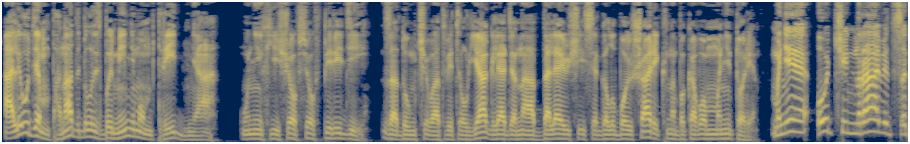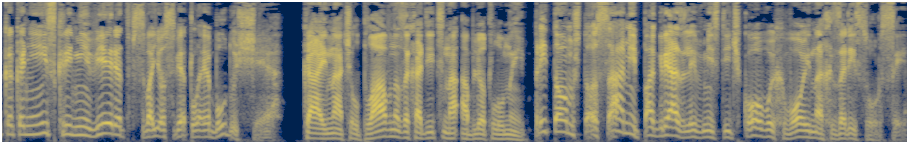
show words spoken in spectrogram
А людям понадобилось бы минимум три дня. У них еще все впереди, задумчиво ответил я, глядя на отдаляющийся голубой шарик на боковом мониторе. Мне очень нравится, как они искренне верят в свое светлое будущее. Кай начал плавно заходить на облет Луны, при том, что сами погрязли в местечковых войнах за ресурсы.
